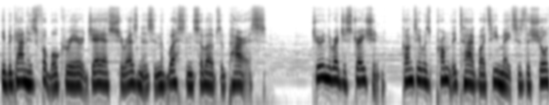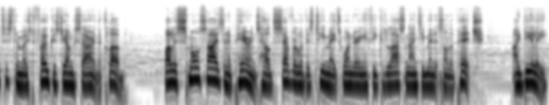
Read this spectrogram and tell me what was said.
He began his football career at JS Suresnes in the western suburbs of Paris. During the registration, Kante was promptly tagged by teammates as the shortest and most focused young star in the club. While his small size and appearance held several of his teammates wondering if he could last 90 minutes on the pitch, Ideally,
